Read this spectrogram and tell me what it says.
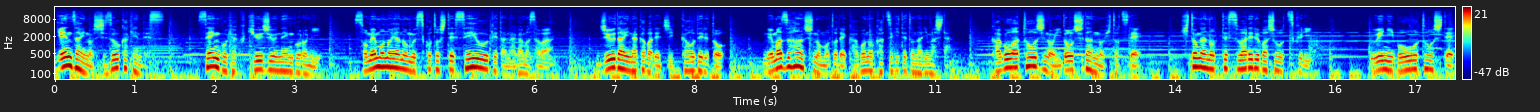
現在の静岡県です。1590年頃に染物屋の息子として生を受けた長政は10代半ばで実家を出ると沼津藩主の下で籠の担ぎ手となりました。籠は当時の移動手段の一つで人が乗って座れる場所を作り上に棒を通して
